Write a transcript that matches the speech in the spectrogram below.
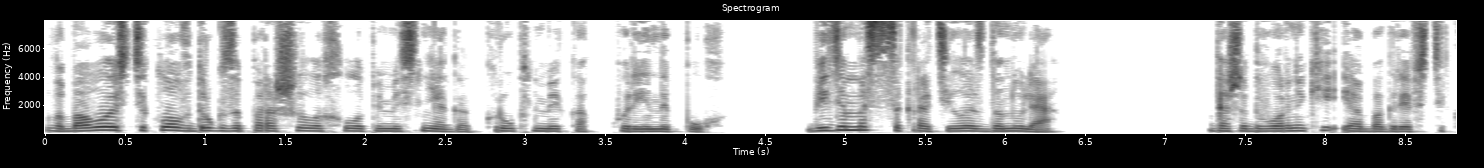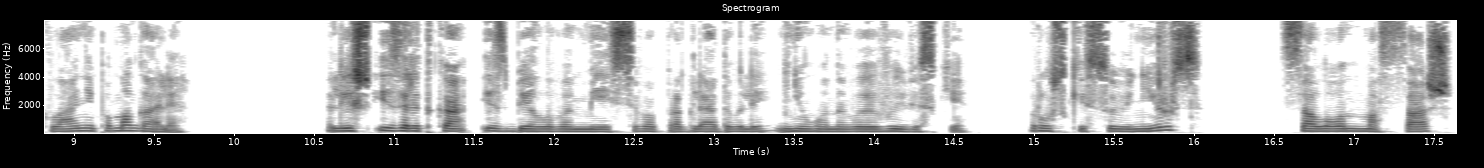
Лобовое стекло вдруг запорошило хлопьями снега, крупными, как куриный пух. Видимость сократилась до нуля. Даже дворники и обогрев стекла не помогали. Лишь изредка из белого месива проглядывали неоновые вывески — русский сувенирс, салон массаж,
